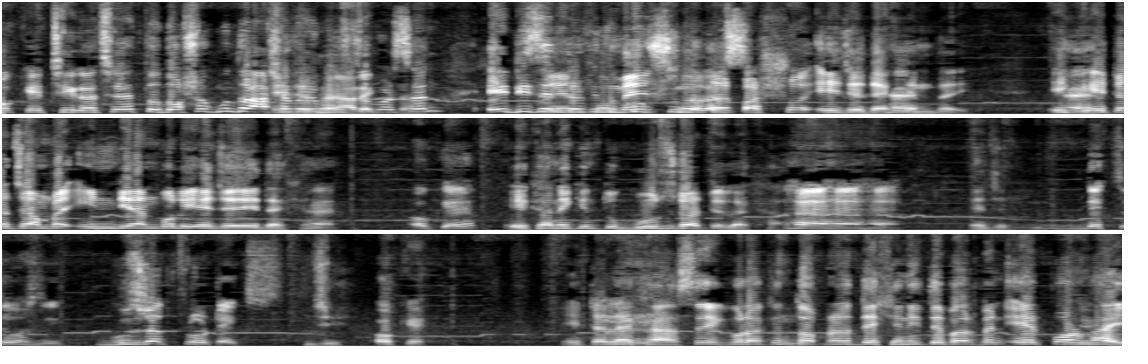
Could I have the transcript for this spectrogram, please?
ওকে ঠিক আছে। তো দর্শক বন্ধু আশা করি বুঝতে পারছেন এই ডিজাইনটা কিন্তু খুব সুন্দর আছে। পাঁচশো এই যে দেখেন ভাই। হ্যাঁ। এটা যে আমরা ইন্ডিয়ান বলি এই যে এই দেখেন। হ্যাঁ। ওকে এখানে কিন্তু গুজরাটে লেখা। হ্যাঁ হ্যাঁ হ্যাঁ। এই যে। দেখতে পাচ্ছি। গুজরাট ফ্লোটেক্স জি। ওকে এটা লেখা আছে এগুলা কিন্তু আপনারা দেখে নিতে পারবেন। এরপর ভাই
